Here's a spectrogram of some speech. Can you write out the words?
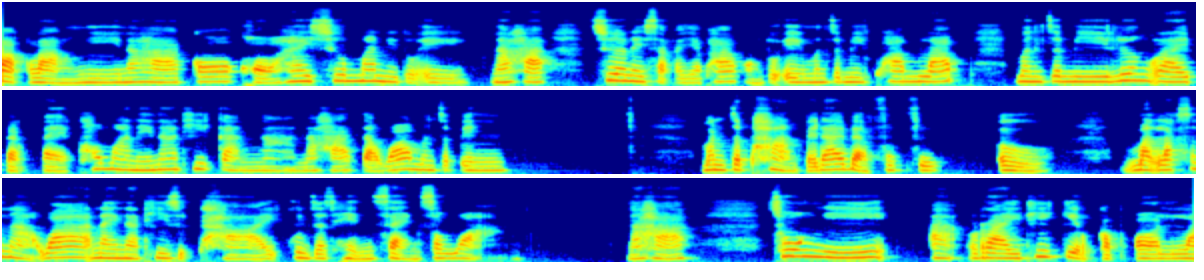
ปักหลังนี้นะคะ ก็ขอให้เชื่อมั่นในตัวเองนะคะ เชื่อในศักยภาพของตัวเอง มันจะมีความลับ มันจะมีเรื่องอะไรแปลกๆเข้ามาในหน้าที่การงานนะคะ แต่ว่ามันจะเป็น มันจะผ่านไปได้แบบฟุกๆ เออ มันลักษณะว่าในนาทีสุดท้ายคุณจะเห็นแสงสว่างนะคะ ช่วงนี้อะไรที่เกี่ยวกับออนไล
